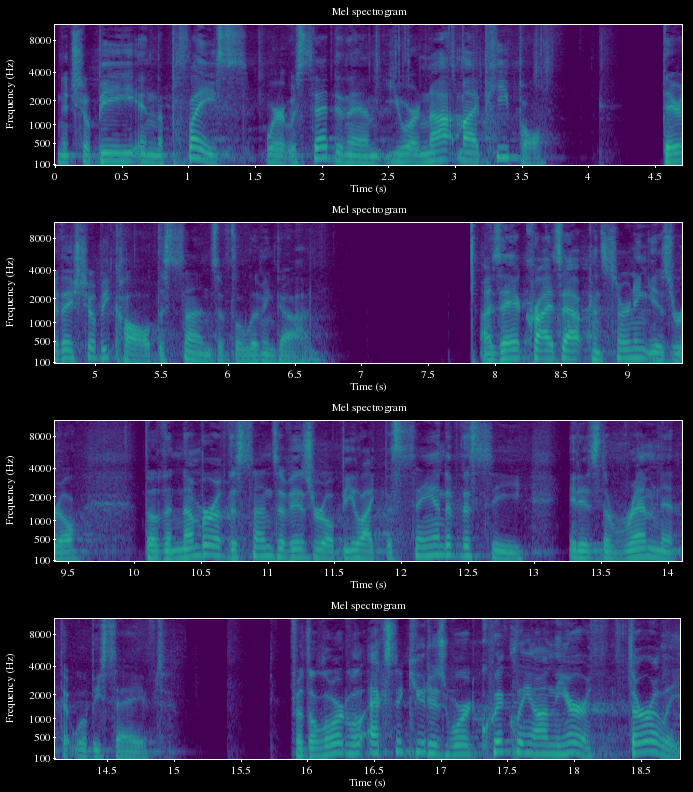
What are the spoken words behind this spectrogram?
And it shall be in the place where it was said to them, You are not my people, there they shall be called the sons of the living God. Isaiah cries out concerning Israel, though the number of the sons of Israel be like the sand of the sea, it is the remnant that will be saved. For the Lord will execute his word quickly on the earth, thoroughly.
